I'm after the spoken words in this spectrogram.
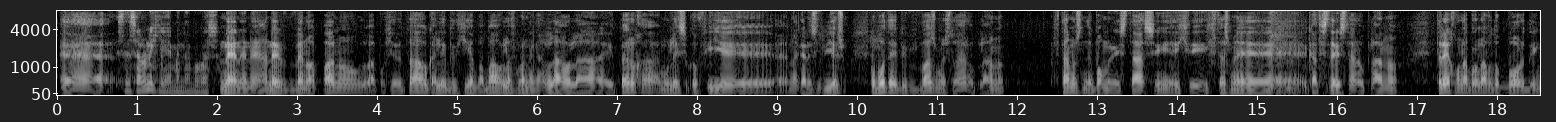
ε, Στη Θεσσαλονίκη έμενε ο παπάς. ναι, ναι, ναι, ανεβαίνω απάνω, αποχαιρετάω, καλή επιτυχία παπά, όλα θα πάνε καλά, όλα υπέροχα. Μου λέει σηκώ φύγε ε, να κάνεις τις δουλειές σου. Οπότε επιβιβάζουμε στο αεροπλάνο, φτάνω στην επόμενη στάση, έχει, έχει φτάσει με καθυστέρηση στο αεροπλάνο, τρέχω να προλάβω το boarding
